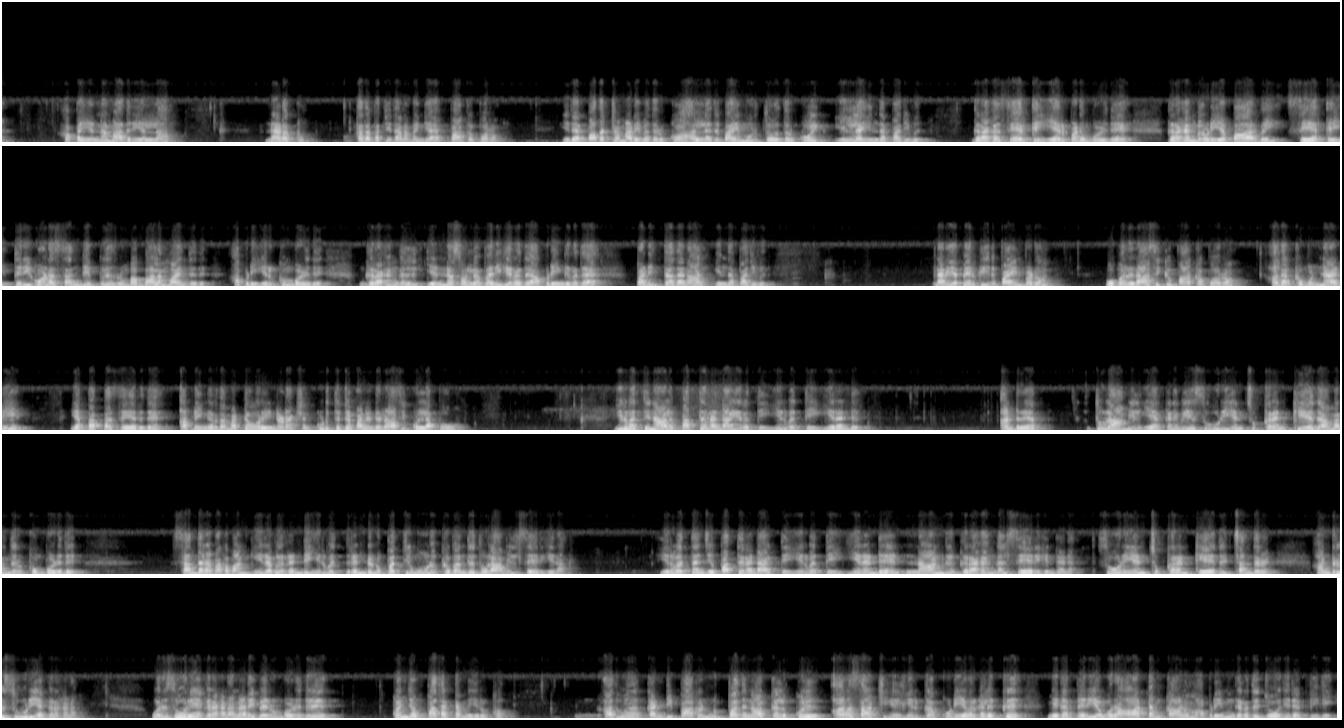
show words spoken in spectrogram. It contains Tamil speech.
அப்ப என்ன மாதிரி எல்லாம் நடக்கும்? அதை பத்தி தான் நம்ம இங்க பார்க்க போறோம். இதை பதற்றம் அடைவதற்கோ அல்லது பயமுறுத்துவதற்கோ இல்லை இந்த பதிவு. கிரக சேர்க்கை ஏற்படும் பொழுது கிரகங்களுடைய பார்வை சேர்க்கை திரிகோண சந்திப்பு ரொம்ப பலம் வாய்ந்தது. அப்படி இருக்கும் பொழுது கிரகங்கள் என்ன சொல்ல வருகிறது அப்படிங்கிறத படித்ததனால் இந்த பதிவு. நிறைய பேருக்கு இது பயன்படும். ஒவ்வொரு ராசிக்கும் பார்க்க போறோம். அதற்கு முன்னாடி எப்பப்ப சேருது அப்படிங்கிறத மட்டும் ஒரு இன்ட்ரடக்ஷன் கொடுத்துட்டு பன்னெண்டு ராசிக்குள்ள போவோம். இருபத்தி நாலு பத்து ரெண்டாயிரத்தி இருபத்தி இரண்டு. அன்று துலாமில் ஏற்கனவே சூரியன் சுக்கரன் கேது அமர்ந்திருக்கும் பொழுது சந்திர பகவான் இரவு ரெண்டு இருபத் ரெண்டு முப்பத்தி மூணுக்கு வந்து துலாமில் சேர்கிறார். இருபத்தஞ்சு பத்து ரெண்டாயிரத்தி இருபத்தி இரண்டு நான்கு கிரகங்கள் சேருகின்றன. சூரியன் சுக்கிரன் கேது சந்திரன். அன்று சூரிய கிரகணம். ஒரு சூரிய கிரகணம் நடைபெறும் பொழுது கொஞ்சம் பதட்டம் இருக்கும். அதுவும் கண்டிப்பாக முப்பது நாட்களுக்குள் அரசாட்சியில் இருக்கக்கூடியவர்களுக்கு மிகப்பெரிய ஒரு ஆட்டம் காணும் அப்படிங்கிறது ஜோதிட விதி.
